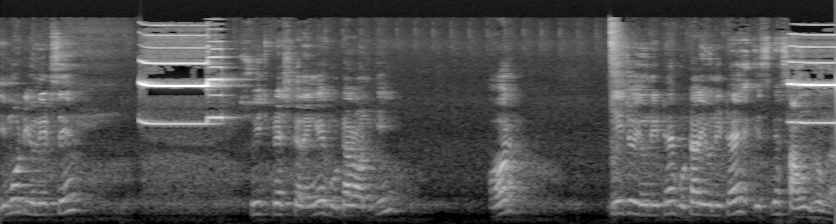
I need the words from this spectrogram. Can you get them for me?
रिमोट यूनिट से स्विच प्रेस करेंगे हुटर ऑन की। और ये जो यूनिट है हुटर यूनिट है, इसमें साउंड होगा।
